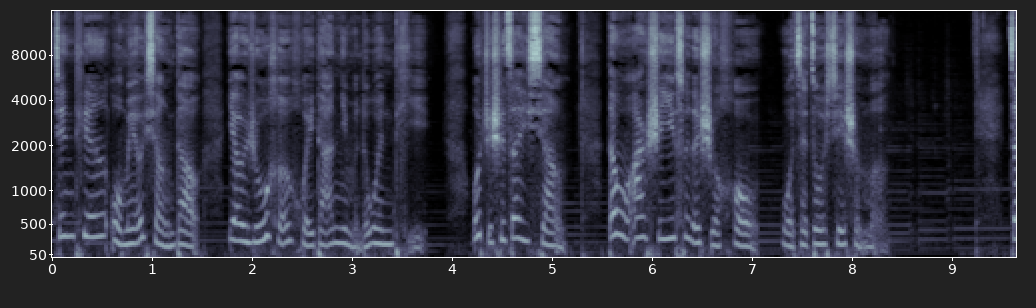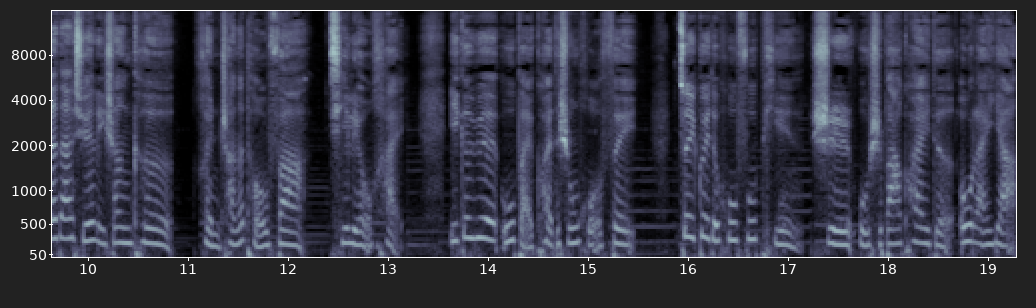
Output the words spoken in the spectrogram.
今天我没有想到要如何回答你们的问题，我只是在想，当我二十一岁的时候，我在做些什么。在大学里上课，很长的头发，齐刘海，一个月五百块的生活费，最贵的护肤品是五十八块的欧莱雅，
